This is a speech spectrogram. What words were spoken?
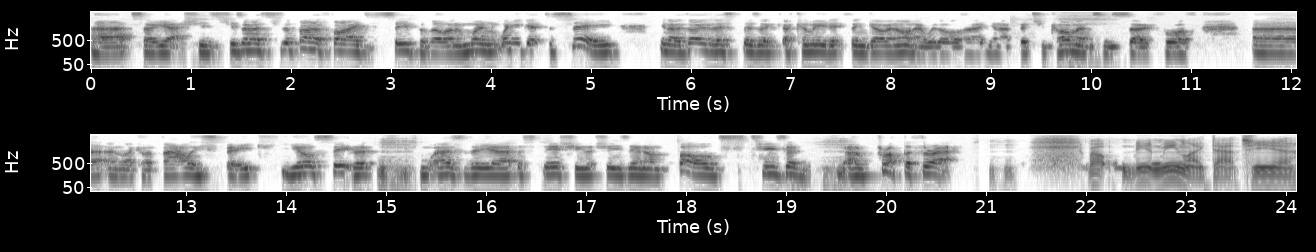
Uh, so yeah, she's she's a, she's a bona fide supervillain. And when, when you get to see, you know, though there's, there's a, a comedic thing going on with all her, you know, bitchy comments and so forth, uh, and like a valley speak, you'll see that as the, uh, the the issue that she's in unfolds, she's a, a proper threat. Well, being mean like that, she uh,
